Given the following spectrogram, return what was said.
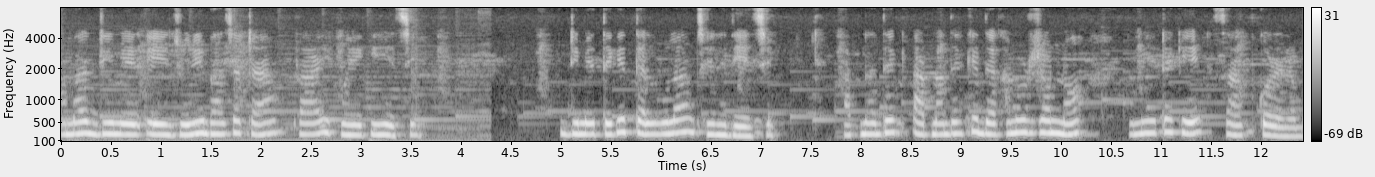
আমার ডিমের এই জুড়ি ভাজাটা প্রায় হয়ে গিয়েছে। ডিমের থেকে তেলগুলা ছেড়ে দিয়েছে। আপনাদের, আপনাদেরকে দেখানোর জন্য আমি এটাকে সার্ভ করে নেব।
